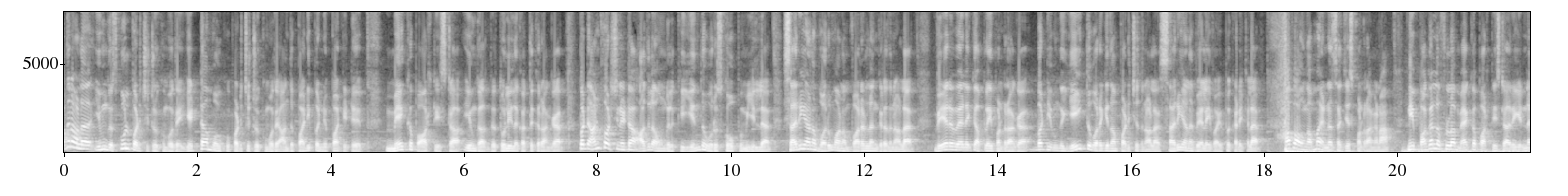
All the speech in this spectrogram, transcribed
அதனால இவங்க ஸ்கூல் படிச்சுட்டு இருக்கும்போதே எட்டாம் வகுப்பு படிச்சுட்டு இருக்கும்போதே அந்த படிப்பை நிப்பாட்டிட்டு மேக்கப் ஆர்டிஸ்ட்டாக இவங்க அந்த தொழிலை கற்றுக்குறாங்க பட் அன்ஃபார்ச்சுனேட்டாக அதில் அவங்களுக்கு எந்த ஒரு ஸ்கோப்பும் இல்லை. சரியான வருமானம் வரலைங்கிறதுனால வேற வேலைக்கு அப்ளை பண்ணுறாங்க பட் இவங்க எயித்து வரைக்கும் தான் படித்ததுனால சரியான வேலை வாய்ப்பு கிடைக்கல. அப்போ அவங்க அம்மா என்ன சஜஸ்ட் பண்ணுறாங்கன்னா நீ பகலில் ஃபுல்லாக மேக்கப் ஆர்டிஸ்டாரு என்ன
